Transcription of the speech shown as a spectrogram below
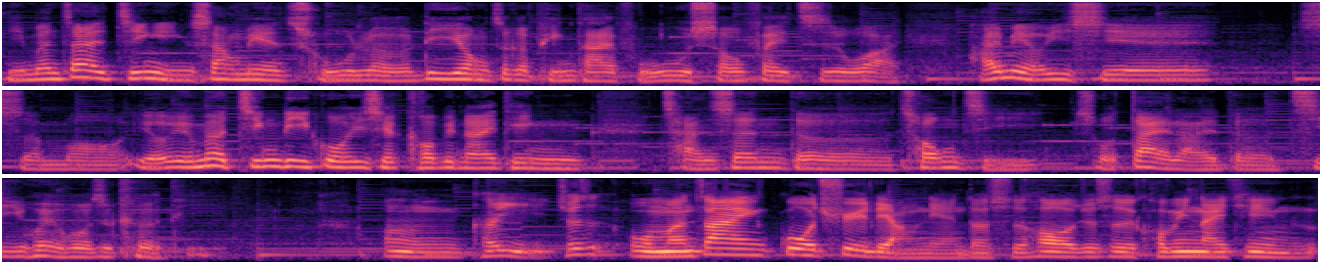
你们在经营上面，除了利用这个平台服务收费之外，还没有一些什么？有有没有经历过一些 COVID-19 产生的冲击所带来的机会或是课题？嗯，可以，就是我们在过去两年的时候，就是 COVID-19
